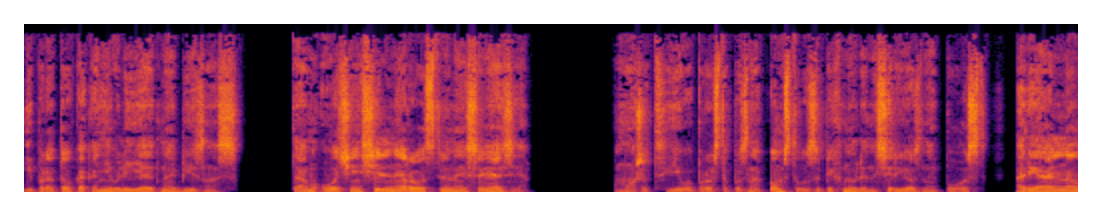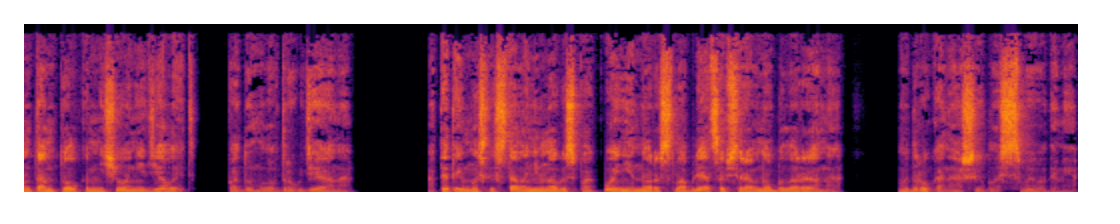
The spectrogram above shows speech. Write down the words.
и про то, как они влияют на бизнес. Там очень сильны родственные связи. Может, его просто по знакомству запихнули на серьезный пост, а реально он там толком ничего не делает, — подумала вдруг Диана. От этой мысли стало немного спокойнее, но расслабляться все равно было рано. Вдруг она ошиблась с выводами.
